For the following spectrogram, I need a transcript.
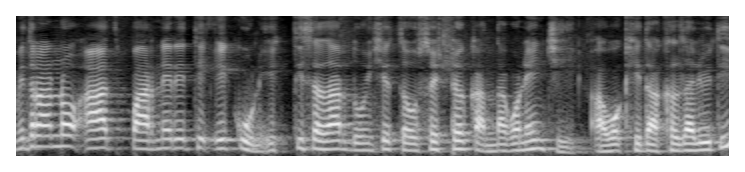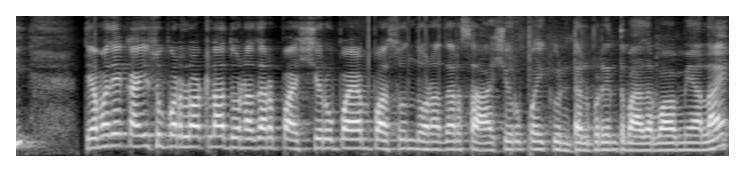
मित्रांनो आज पारनेर येथे एकूण एकतीस हजार दोनशे चौसष्ट कांदा गोण्यांची आवक ही दाखल झाली होती. त्यामध्ये काही सुपर लॉटला दोन हजार पाचशे रुपयांपासून दोन हजार सहाशे रुपये क्विंटलपर्यंत बाजारभाव मिळाला आहे.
